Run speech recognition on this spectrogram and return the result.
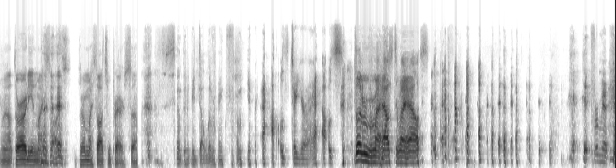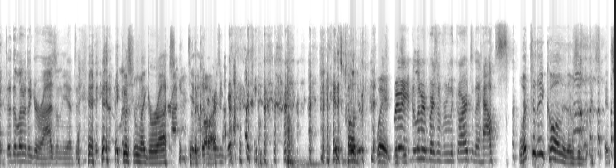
Well, they're already in my thoughts. they're in my thoughts and prayers. So Soon they'll be delivering from your house to your house. delivering from my house to my house. from your to deliver the garage, and you have to. you it goes from my garage deliver- to the car. It's called. Wait, Wait, wait, delivery person from the car to the house. what do they call it? It was a, it's, it's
